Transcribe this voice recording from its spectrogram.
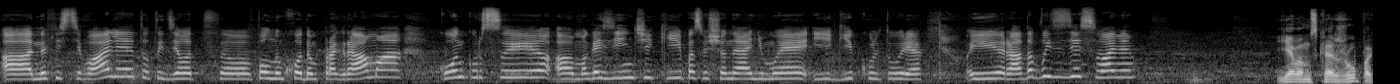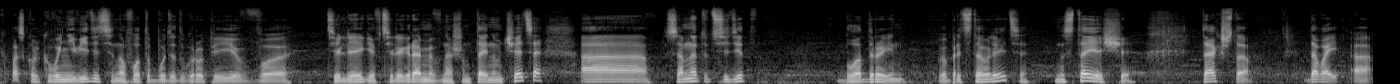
а, на фестивале, тут идет а, полным ходом программа конкурсы, а, магазинчики, посвященные аниме и гик-культуре. И рада быть здесь с вами. Я вам скажу, поскольку вы не видите, но фото будет в группе и в телеге, в телеграме, в нашем тайном чате. А со мной тут сидит Бладрейн. Вы представляете? Настоящая. Так что, давай, а,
